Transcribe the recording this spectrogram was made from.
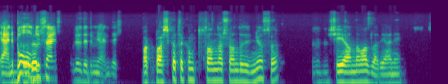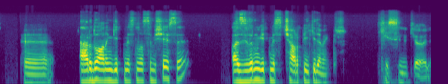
Yani bu Öyle, olduysa öyle dedim yani. Direkt. Bak başka takım tutanlar şu anda dinliyorsa hı hı. şeyi anlamazlar yani e, Erdoğan'ın gitmesi nasıl bir şeyse Aziz Yıldırım'ın gitmesi çarpı iki demektir. Kesinlikle öyle.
